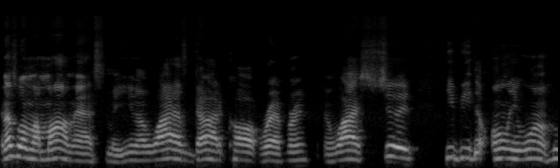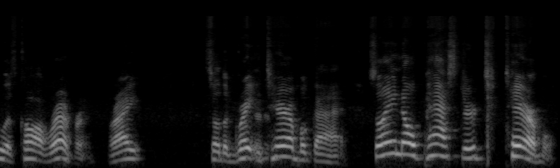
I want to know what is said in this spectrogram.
And that's what my mom asked me, you know, why is God called reverend? And why should he be the only one who is called reverend? Right? So the great and terrible God. So ain't no pastor t- terrible,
